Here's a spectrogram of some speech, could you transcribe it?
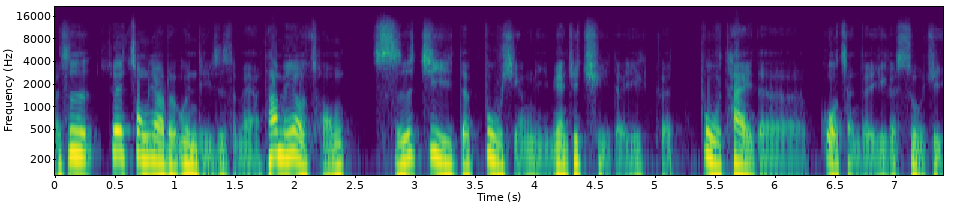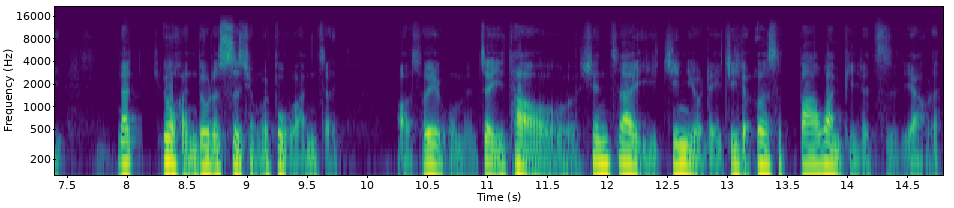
可是最重要的问题是什么呀？他没有从实际的步行里面去取得一个步态的过程的一个数据，那有很多的事情会不完整哦。所以我们这一套现在已经有累积了二十八万笔的资料了。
